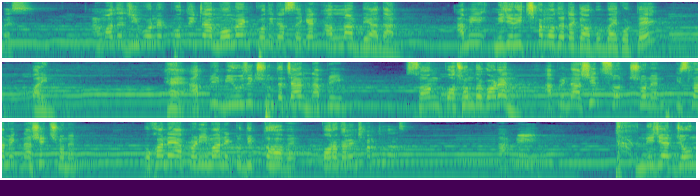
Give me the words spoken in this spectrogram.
ব্যাস। আমাদের জীবনের প্রতিটা মোমেন্ট প্রতিটা সেকেন্ড আল্লাহর দেয়া দান। আমি নিজের ইচ্ছা মতো এটাকে অপব্যয় করতে পারি না। হ্যাঁ আপনি মিউজিক শুনতে চান, আপনি সং পছন্দ করেন? আপনি নাসিদ শোনেন, ইসলামিক নাসিদ শোনেন। ওখানে আপনার ইমান একটু দীপ্ত হবে, পরকালীন স্বার্থ আছে। আপনি নিজের যৌন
